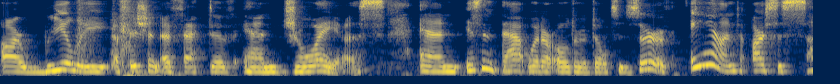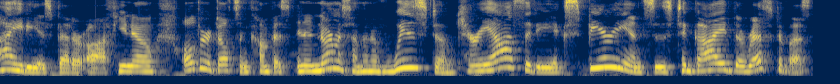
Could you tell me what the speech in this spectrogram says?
are really efficient, effective, and joyous. And isn't that what our older adults deserve? And our society is better off. You know, older adults encompass an enormous amount of wisdom, curiosity, experiences to guide the rest of us.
